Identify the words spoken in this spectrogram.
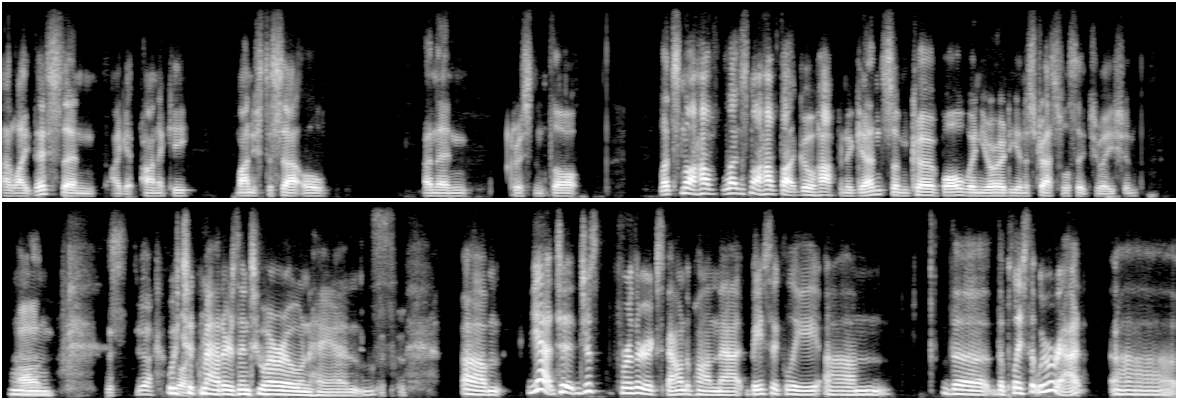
are like this, then I get panicky. Managed to settle, and then Kristin thought, "Let's not have let's not have that go happen again. Some curveball when you're already in a stressful situation." Mm. And this, yeah, we go on. took matters into our own hands. um, yeah, to just further expound upon that, basically, um, the the place that we were at uh,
